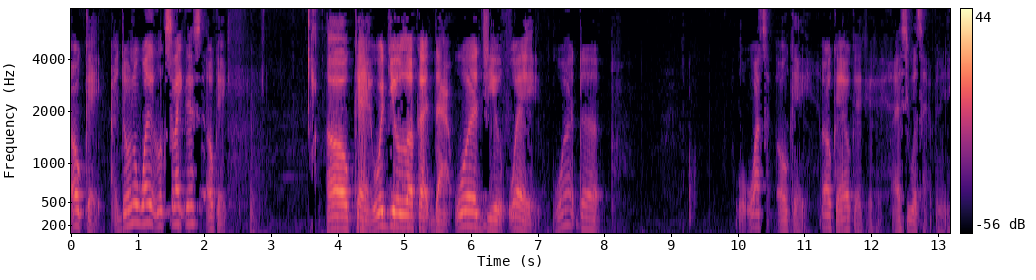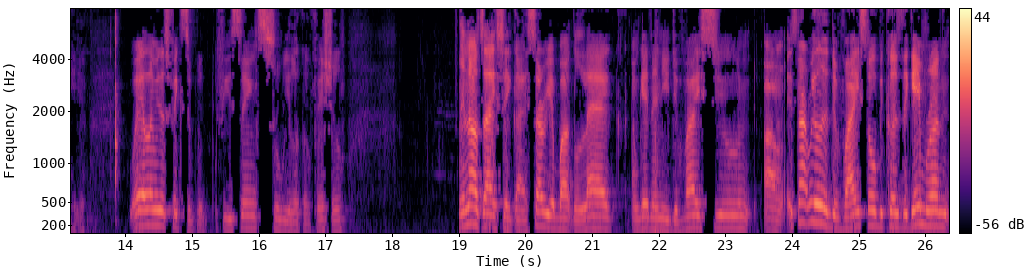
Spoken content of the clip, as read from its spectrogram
Okay, I don't know why it looks like this. Okay. Okay, would you look at that? Would you? Wait, what the? What's. Okay, okay, okay, okay. I see what's happening here. Wait, let me just fix a few things so we look official. And as I say, guys, sorry about the lag. I'm getting a new device soon. Um, it's not really a device though because the game run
